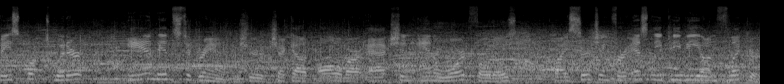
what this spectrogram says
Facebook, Twitter, and Instagram. Be sure to check out all of our action and award photos by searching for SDPB on Flickr.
